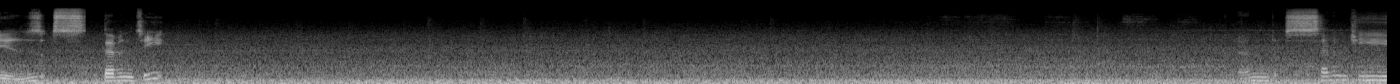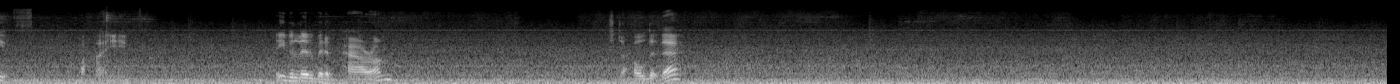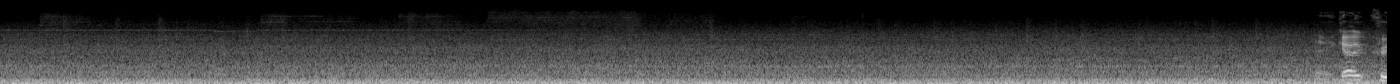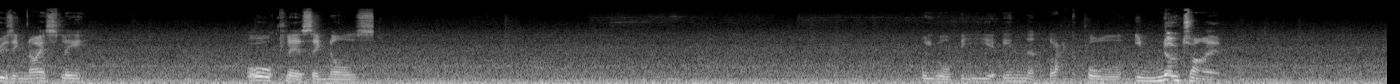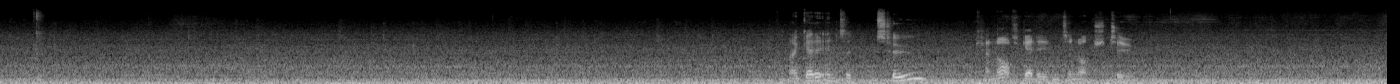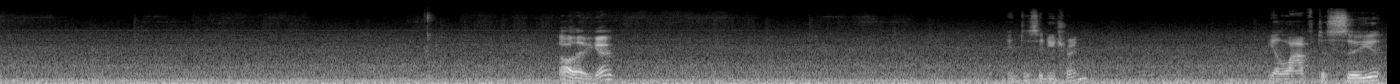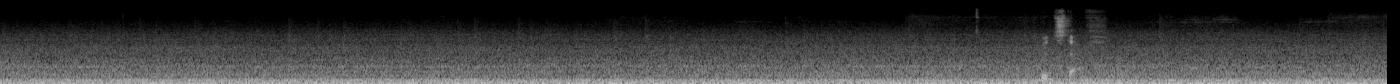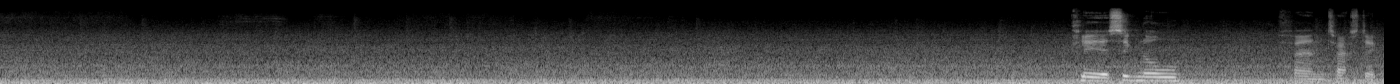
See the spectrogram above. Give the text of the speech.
Is 70. And 75. Leave a little bit of power on. Just to hold it there. Go, cruising nicely. All clear signals. We will be in Blackpool in no time. Can I get it into two? Cannot get it into notch two. Oh, there we go. Intercity train. You'll have to see it. Good stuff. Clear signal. Fantastic.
